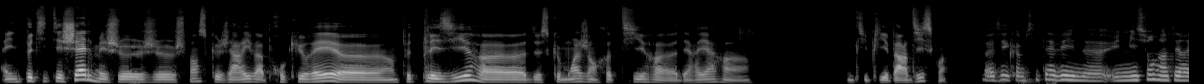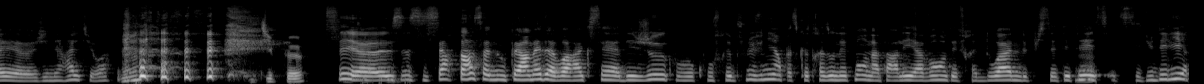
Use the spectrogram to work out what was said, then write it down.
à une petite échelle, mais je je je pense que j'arrive à procurer, heu, un peu de plaisir, heu, de ce que moi j'en retire, heu, derrière, multiplié par 10 quoi. Bah, c'est comme si tu avais une, une mission d'intérêt, général, tu vois? Mmh. Un petit peu, C'est, certain, ça nous permet d'avoir accès à des jeux qu'on qu'on ferait plus venir parce que très honnêtement, on a parlé avant des frais de douane depuis cet Mmh. été, c'est c'est du délire.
